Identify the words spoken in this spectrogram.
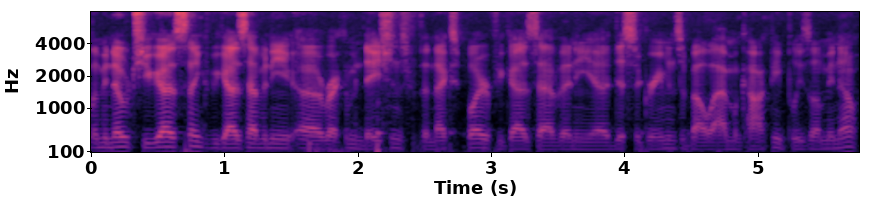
let me know what you guys think. If you guys have any uh, recommendations for the next player, if you guys have any uh, disagreements about Ladd McConkey, please let me know.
